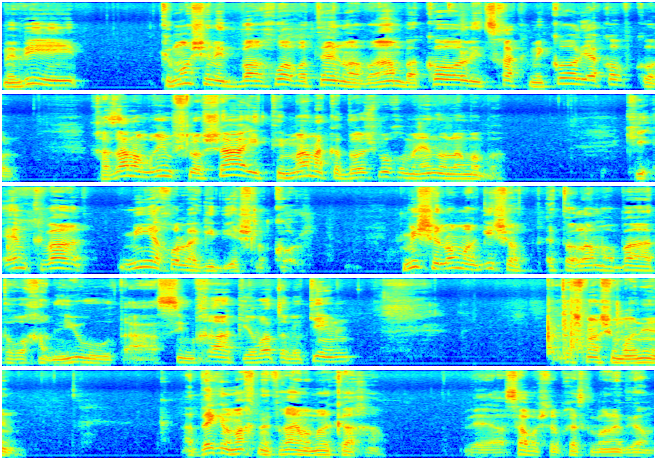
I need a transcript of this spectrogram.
מביא, כמו שנתברכו אבותינו, אברהם בכל, יצחק מכל, יעקב כל. חז"ל אומרים שלושה יתימן הקדוש ברוך הוא מעין עולם הבא. כי הם כבר, מי יכול להגיד יש לו קול? מי שלא מרגיש את עולם הבא, את הרוחניות, השמחה, קרבת אלוקים, יש משהו מעניין. הדגל מחנה אפרים אומר ככה, והסבא של חזקאל ברנט גם,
